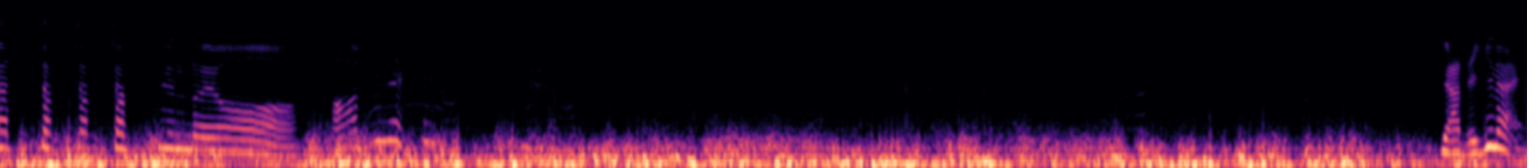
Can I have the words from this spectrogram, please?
やっちゃっちゃっちゃってんのよ。危ねえ。いやできない。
